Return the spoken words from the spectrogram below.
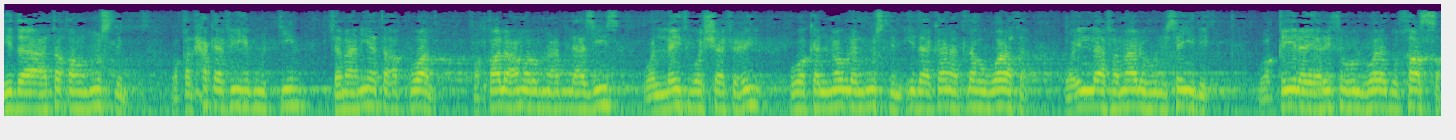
إذا اعتقه المسلم وقد حكى فيه ابن التين ثمانية أقوال. فقال عمر بن عبد العزيز والليث والشافعي هو كالمولى المسلم إذا كانت له ورثة وإلا فماله لسيده. وقيل يرثه الولد خاصة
